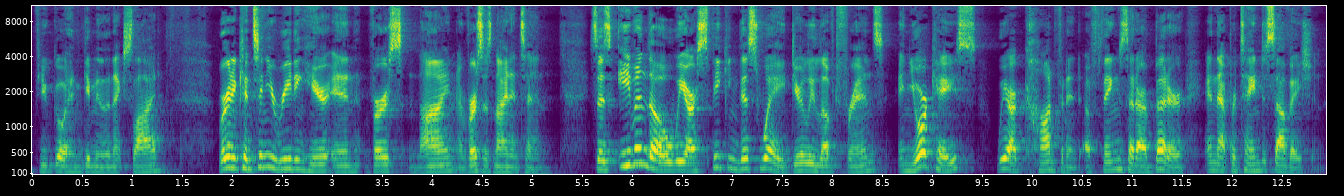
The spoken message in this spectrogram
If you go ahead and give me the next slide. We're going to continue reading here in verse 9, or verses 9 and 10. It says, Even though we are speaking this way, dearly loved friends, in your case, we are confident of things that are better and that pertain to salvation.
